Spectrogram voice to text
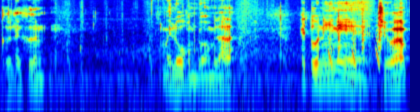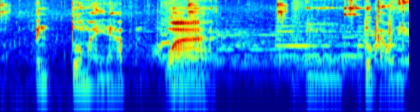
เกิดอะไรขึ้น ไม่รู้ผมโดนไปแล้วล่ะไอตัวนี้นี่ถือว่าเป็นตัวใหม่นะครับ ว่าตัวเก่าเนี่ย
